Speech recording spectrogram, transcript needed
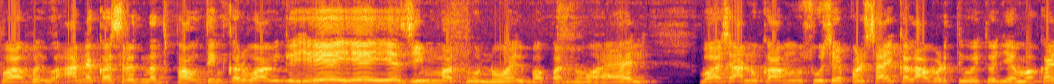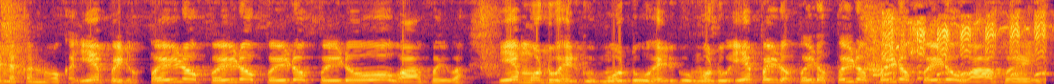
વાહ ભાઈ વાહ. આને કસરત નથી ફાવતી કરવા આવી ગઈ. એ એ એ જીમમાં તું નો આયલ બાપા, નો હાલ. બસ આનું કામ ઊંચું છે, પણ સાયકલ આવડતી હોય તો જેમ હકાય નકર ન હકાય. એ પડ્યો પડ્યો પડ્યો પડ્યો પડ્યો. વાહ ભાઈ વાહ. એ મોઢું હેરગું મોઢું હેરગું મોઢું. એ પડ્યો પડ્યો પડ્યો પડ્યો પડ્યો. વાહ ભાઈ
